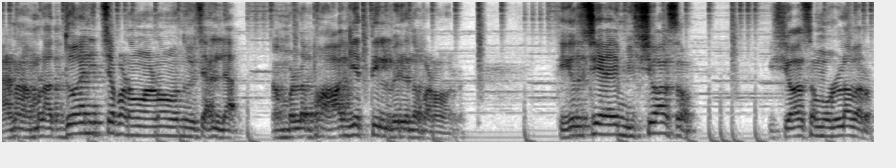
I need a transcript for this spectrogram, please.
കാരണം നമ്മൾ അധ്വാനിച്ച പണമാണോ എന്ന് ചോദിച്ചാൽ അല്ല നമ്മളുടെ ഭാഗ്യത്തിൽ വരുന്ന പണമാണ്. തീർച്ചയായും വിശ്വാസം വിശ്വാസമുള്ളവർ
